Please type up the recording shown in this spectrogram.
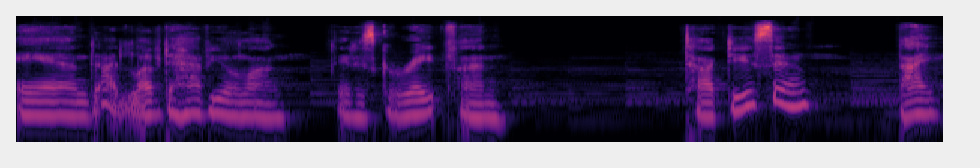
And I'd love to have you along. It is great fun. Talk to you soon. Bye.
